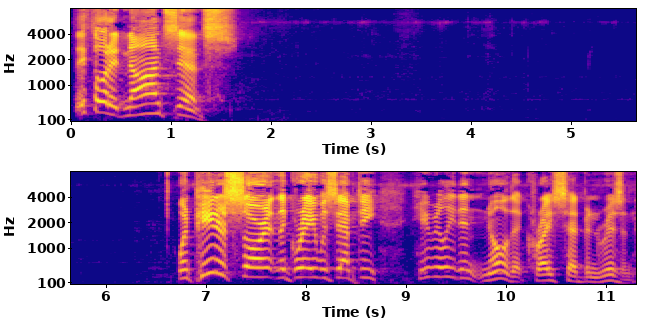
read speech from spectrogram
they thought it nonsense. When Peter saw it and the grave was empty, he really didn't know that Christ had been risen,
